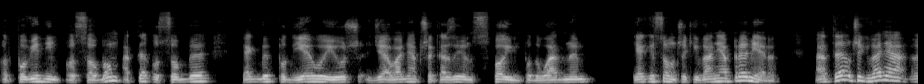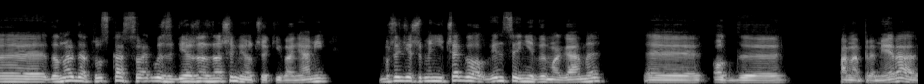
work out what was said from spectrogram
odpowiednim osobom, a te osoby jakby podjęły już działania, przekazując swoim podładnym, jakie są oczekiwania premiera. A te oczekiwania e, Donalda Tuska są jakby zbieżne z naszymi oczekiwaniami, bo przecież my niczego więcej nie wymagamy e, od e, pana premiera,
